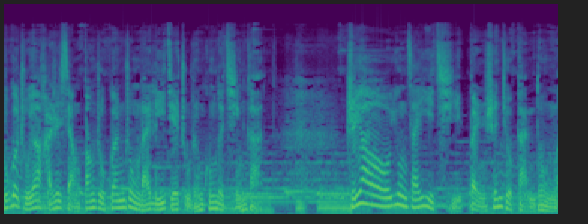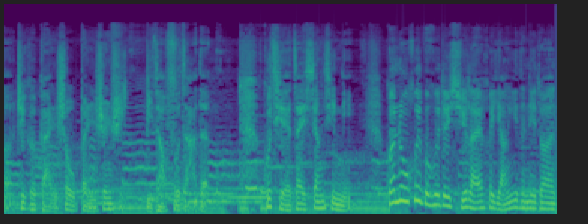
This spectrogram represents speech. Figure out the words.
不过主要还是想帮助观众来理解主人公的情感。只要用在一起，本身就感动了，这个感受本身是比较复杂的。姑且再相信你，观众会不会对徐来和杨一的那段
